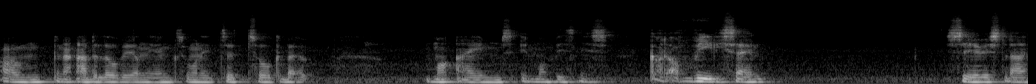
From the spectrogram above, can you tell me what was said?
I'm going to add a little bit on the end because I wanted to talk about my aims in my business. God, I've really said serious today.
